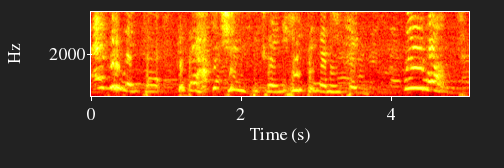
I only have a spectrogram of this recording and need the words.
every winter because they have to choose between heating and eating. We want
